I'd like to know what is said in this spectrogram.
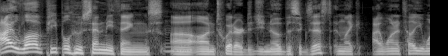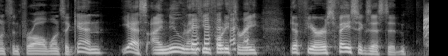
I love people who send me things Mm-hmm. uh, on Twitter. Did you know this exists? And like, I want to tell you once and for all, once again, yes, I knew 1943 Der Fuehrer's face existed.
